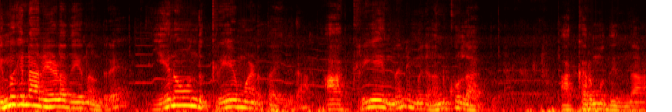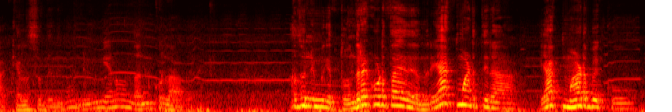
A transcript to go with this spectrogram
ನಿಮಗೆ ನಾನು ಹೇಳೋದೇನೆಂದರೆ, ಏನೋ ಒಂದು ಕ್ರಿಯೆ ಮಾಡ್ತಾ ಇದ್ದೀರಾ, ಆ ಕ್ರಿಯೆಯಿಂದ ನಿಮಗೆ ಅನುಕೂಲ ಆಗ್ತದೆ. ಆ ಕರ್ಮದಿಂದ, ಆ ಕೆಲಸದಿಂದ ನಿಮಗೇನೋ ಒಂದು ಅನುಕೂಲ ಆಗುತ್ತೆ ಅದು ನಿಮಗೆ ತೊಂದರೆ ಕೊಡ್ತಾ ಇದೆ ಅಂದರೆ ಯಾಕೆ ಮಾಡ್ತೀರಾ? ಯಾಕೆ ಮಾಡಬೇಕು?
